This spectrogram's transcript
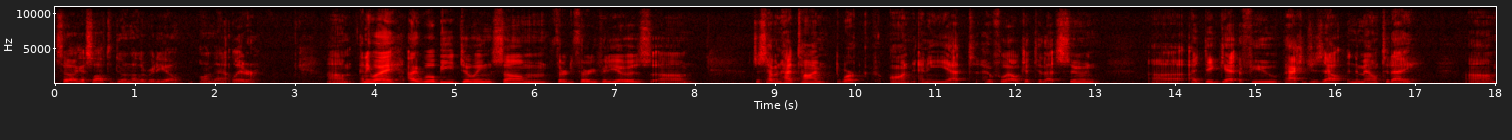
so I guess I'll have to do another video on that later. Um, anyway, I will be doing some 30-30 videos. Um, just haven't had time to work on any yet. Hopefully I'll get to that soon. Uh, I did get a few packages out in the mail today. Um,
